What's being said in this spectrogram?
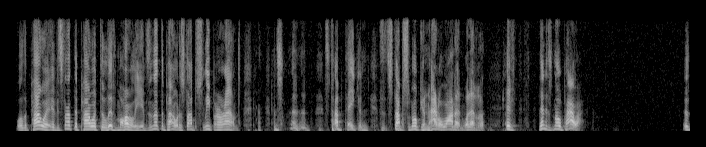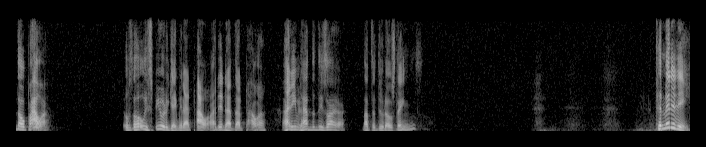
Well, the power, if it's not the power to live morally, if it's not the power to stop sleeping around, stop taking, stop smoking marijuana and whatever. If, then it's no power. There's no power. It was the Holy Spirit who gave me that power. I didn't have that power. I didn't even have the desire not to do those things. Timidity.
